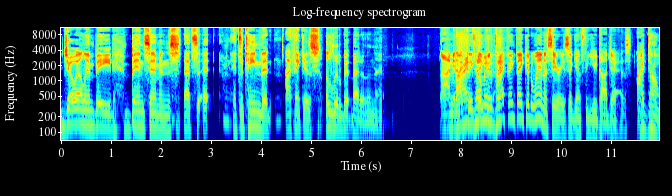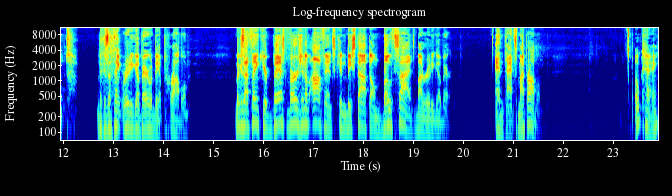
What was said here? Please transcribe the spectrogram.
Joel Embiid, Ben Simmons. That's uh, it's a team that I think is a little bit better than that. I mean, All I right, think they could, the te- I think they could win a series against the Utah Jazz. I don't because I think Rudy Gobert would be a problem. Because I think your best version of offense can be stopped on both sides by Rudy Gobert. And that's my problem. Okay.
